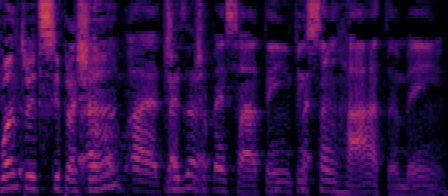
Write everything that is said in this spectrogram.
Siprachan? Quanto it's Siprachan? Ah, deixa, Mas, ah, deixa eu pensar, tem, tem Sanha também.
